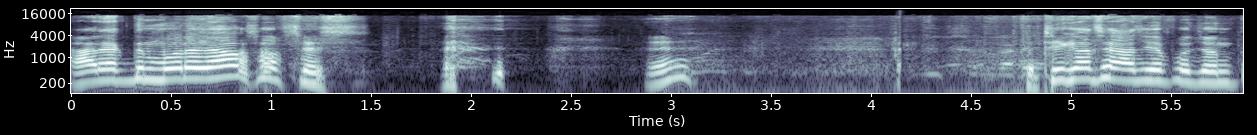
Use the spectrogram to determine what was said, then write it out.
আর একদিন মরে যাও, সব শেষ। হ্যাঁ? ঠিক আছে, আজ এ পর্যন্ত।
